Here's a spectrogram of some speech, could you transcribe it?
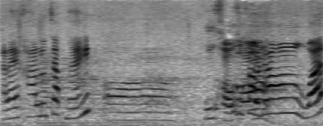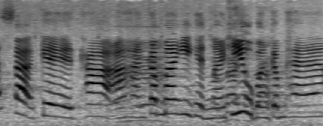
อะไรคะรู้จักไหมอ๋อภูเขาภูทอเขาง ทองวัดสระเกตค่ะ อาหารกลับมาอีกเห็นไหมที่อยู่บนกำแพง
